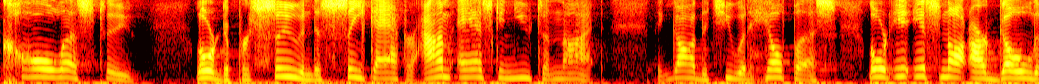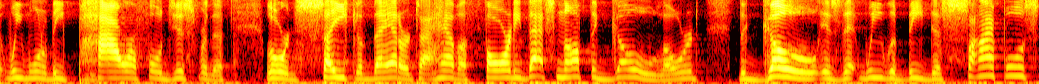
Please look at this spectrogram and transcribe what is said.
call us to, Lord, to pursue and to seek after. I'm asking you tonight that God, that you would help us. Lord, it's not our goal that we want to be powerful just for the Lord's sake of that or to have authority. That's not the goal, Lord. The goal is that we would be disciples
